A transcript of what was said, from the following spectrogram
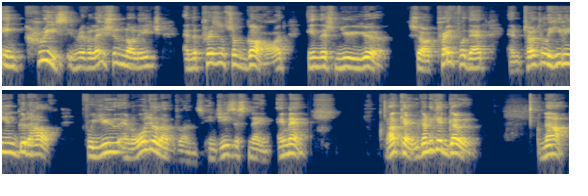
increase in revelation knowledge and the presence of God in this new year. So I pray for that and total healing and good health for you and all your loved ones in Jesus' name. Amen. Okay, we're going to get going. Now,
